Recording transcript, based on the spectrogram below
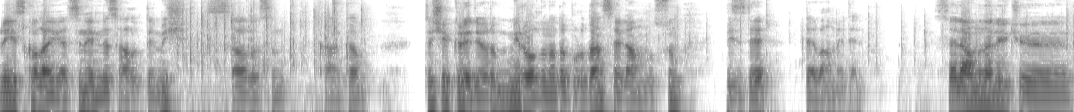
Reis kolay gelsin eline sağlık demiş. Sağ olasın kankam. Teşekkür ediyorum. Miroğlu'na da buradan selam olsun. Biz de devam edelim. Selamun aleyküm.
